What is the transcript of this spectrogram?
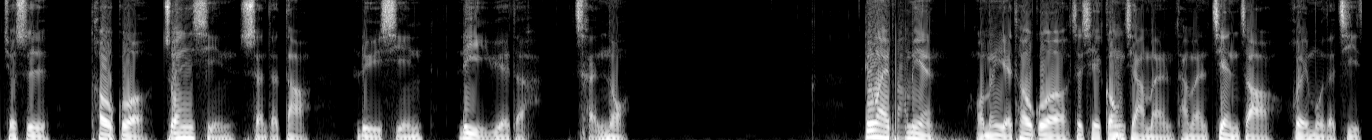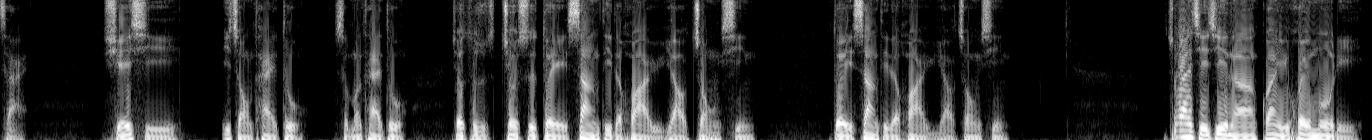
就是透过遵行神的道，履行立约的承诺。另外一方面，我们也透过这些工匠们他们建造会幕的记载，学习一种态度，什么态度？就是就是对上帝的话语要忠心，对上帝的话语要忠心。出埃及记呢，关于会幕里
